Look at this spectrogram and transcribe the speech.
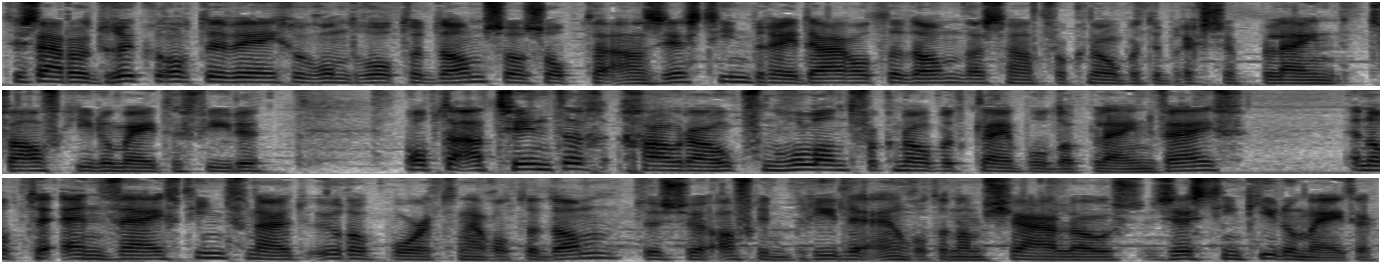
Het is daardoor drukker op de wegen rond Rotterdam, zoals op de A16 Breda-Rotterdam. Daar staat voor knooppunt de Brechtseplein 12 kilometer file. Op de A20 Gouda Hoek van Holland voor knooppunt Kleinpolderplein 5. En op de N15 vanuit Europoort naar Rotterdam... tussen Afrit Brielen en Rotterdam-Charloes 16 kilometer.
